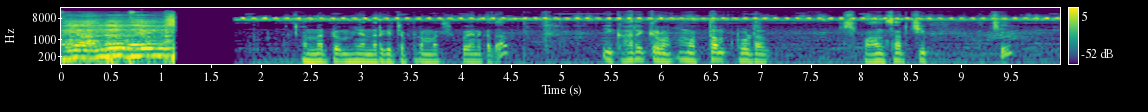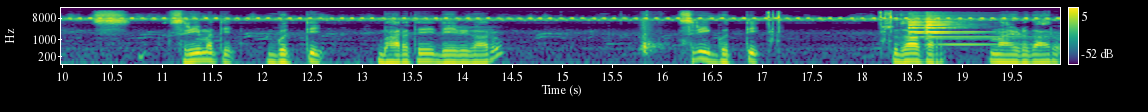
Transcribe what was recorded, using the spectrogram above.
అయ్యా అందరూ అన్నట్టు మీ అందరికీ చెప్పడం మర్చిపోయాను కదా. ఈ కార్యక్రమం మొత్తం టోటల్ స్పాన్సర్షిప్ వచ్చి శ్రీమతి గొత్తి భారతీదేవి గారు శ్రీ గొత్తి సుధాకర్ నాయుడు గారు.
